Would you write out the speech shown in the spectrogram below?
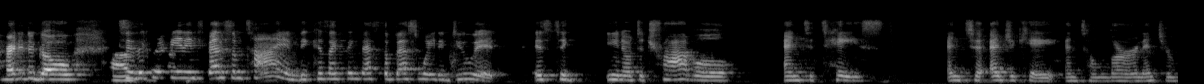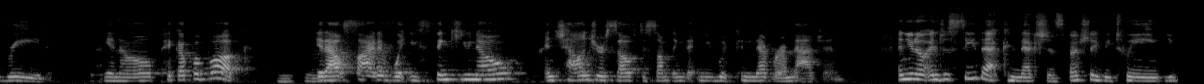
I'm ready to go to the Caribbean and spend some time because I think that's the best way to do it is to, you know, to travel and to taste and to educate and to learn and to read you know, pick up a book, mm-hmm. get outside of what you think you know, and challenge yourself to something that you would can never imagine. And you know, and just see that connection, especially between you,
